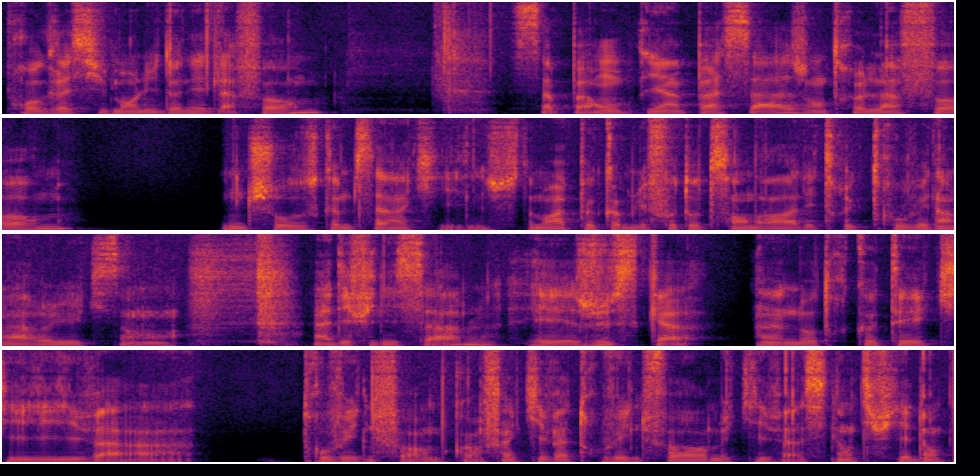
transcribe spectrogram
progressivement lui donner de la forme. Ça, il y a un passage entre l'informe, une chose comme ça, qui justement un peu comme les photos de Sandra, des trucs trouvés dans la rue qui sont indéfinissables, et jusqu'à un autre côté qui va trouver une forme, enfin qui va trouver une forme et qui va s'identifier. Donc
